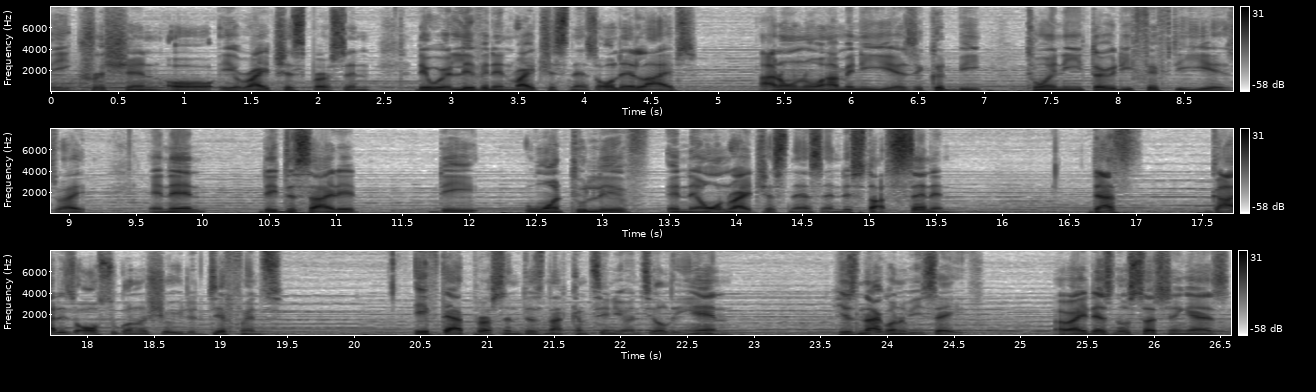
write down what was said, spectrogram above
a Christian or a righteous person, they were living in righteousness all their lives. I don't know how many years, it could be 20, 30, 50 years, right? And then they decided they want to live in their own righteousness and they start sinning. That's God is also going to show you the difference if that person does not continue until the end. He's not going to be saved. All right, there's no such thing as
